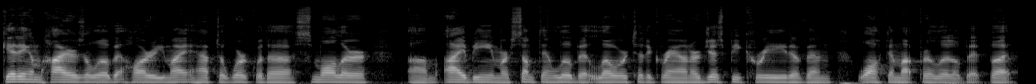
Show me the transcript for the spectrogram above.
getting them higher is a little bit harder. You might have to work with a smaller um, I-beam or something a little bit lower to the ground or just be creative and walk them up for a little bit. But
